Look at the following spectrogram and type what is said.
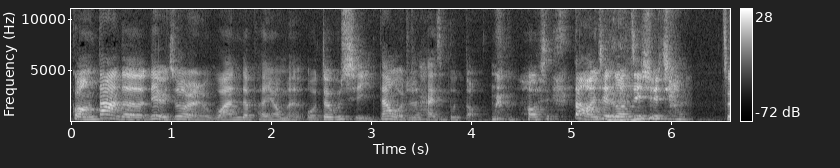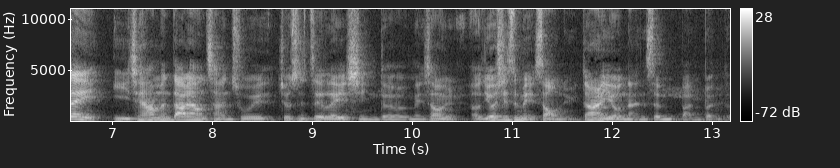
广大的猎宇宙人玩的朋友们，我对不起，但我就是还是不懂。好，道完歉之后继续讲。在以前，他们大量产出就是这类型的美少女，呃，尤其是美少女，当然也有男生版本的，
